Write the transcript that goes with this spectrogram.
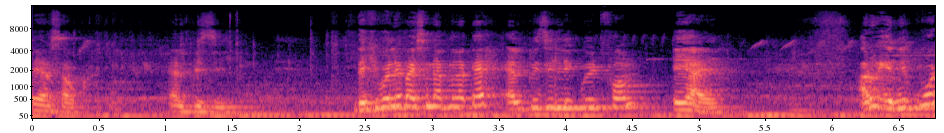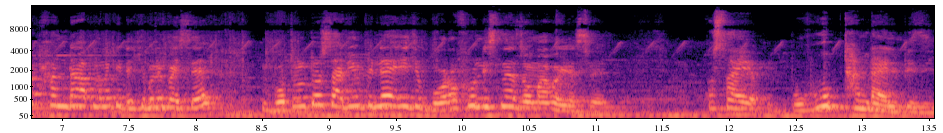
এয়া চাওক এল পি জি। দেখিবলৈ পাইছেনে আপোনালোকে? L P G liquid form এয়াই আৰু এনেকুৱা ঠাণ্ডা আপোনালোকে দেখিবলৈ পাইছে বটলটোৰ চাৰিওপিনে এই যে বৰফৰ নিচিনা জমা হৈ আছে। সঁচাই বহুত ঠাণ্ডা এল পি জি।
